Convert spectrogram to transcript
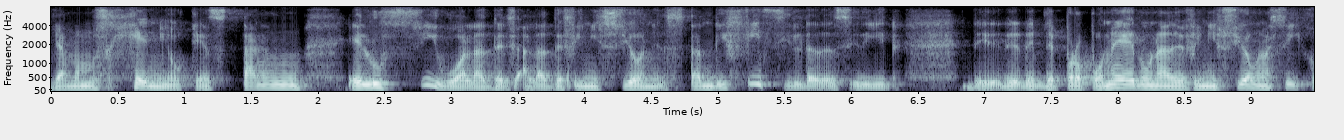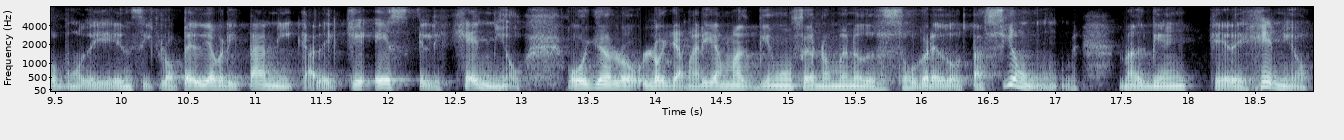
llamamos genio, que es tan elusivo a las, a las definiciones, tan difícil de decidir, de, proponer una definición así como de enciclopedia británica de qué es el genio, o yo lo llamaría más bien un fenómeno de sobredotación, más bien que de genio.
